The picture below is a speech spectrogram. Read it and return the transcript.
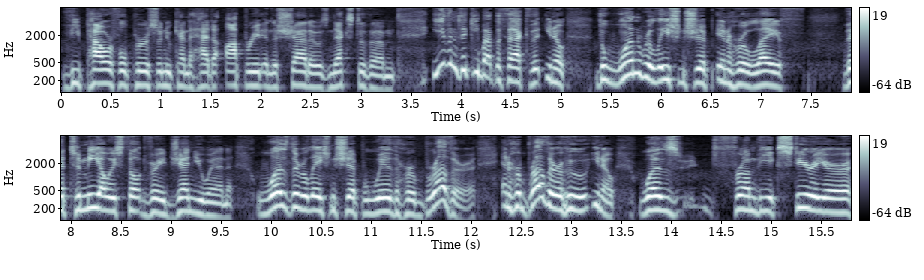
the powerful person who kind of had to operate in the shadows next to them. Even thinking about the fact that you know the one relationship in her life that to me always felt very genuine was the relationship with her brother. And her brother, who, you know, was from the exterior,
